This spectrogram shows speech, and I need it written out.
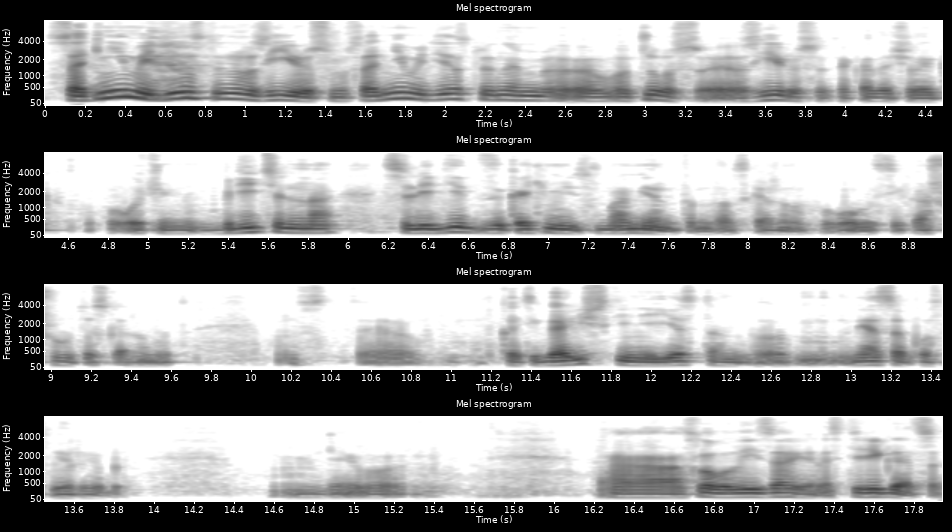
с одним единственным згирусом, с одним единственным, э, вот, ну, згирус это когда человек очень бдительно следит за каким-нибудь моментом, там, скажем, в области кашрута, скажем, вот, э, категорически не ест там мясо после рыбы. Его, а, слово лиза растерегаться.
